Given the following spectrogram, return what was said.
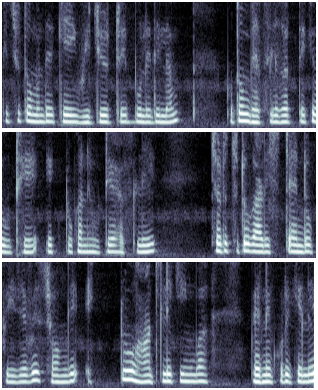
কিছু তোমাদেরকে এই ভিডিওতে বলে দিলাম। প্রথম ভ্যাসেলঘাট থেকে উঠে একটুখানি উঠে আসলে ছোটো ছোটো গাড়ির স্ট্যান্ডও পেয়ে যাবে। সঙ্গে একটু হাঁটলে কিংবা ভ্যানে করে গেলে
